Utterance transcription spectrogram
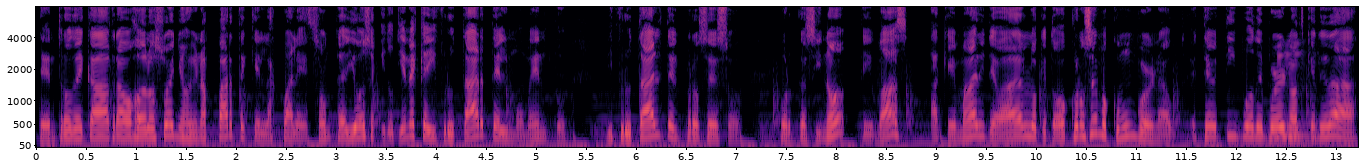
Dentro de cada trabajo de los sueños hay unas partes que en las cuales son tediosas y tú tienes que disfrutarte el momento, disfrutarte el proceso, porque si no te vas a quemar y te va a dar lo que todos conocemos como un burnout. Este tipo de burnout que te da,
